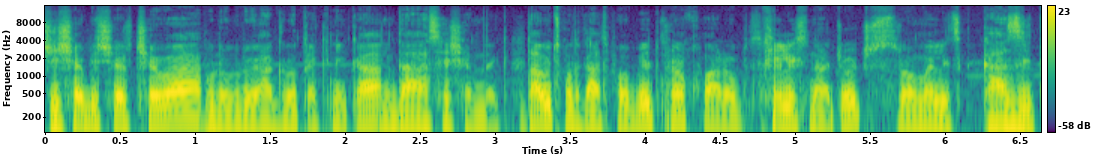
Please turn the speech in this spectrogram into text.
ჯიშების შერჩევა, ბუნებრივი აგროტექნიკა და ასე შემდეგ. დავიწყოთ გათფობით, ჩვენ ხმარობთ ხილის ნაჭუჭს, რომელიც გაზით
